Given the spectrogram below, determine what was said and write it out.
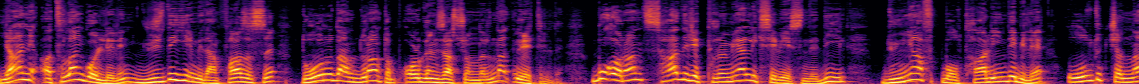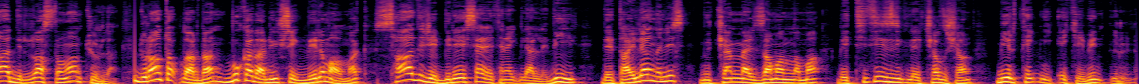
Yani atılan gollerin %20'den fazlası doğrudan duran top organizasyonlarından üretildi. Bu oran sadece Premier Lig seviyesinde değil, dünya futbol tarihinde bile oldukça nadir rastlanan türden. Duran toplardan bu kadar yüksek verim almak sadece bireysel yeteneklerle değil, detaylı analiz, mükemmel zamanlama ve titizlikle çalışan bir teknik ekibin ürünü.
